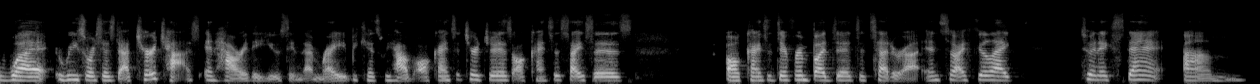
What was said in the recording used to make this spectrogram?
what resources that church has and how are they using them right? Because we have all kinds of churches all kinds of sizes all kinds of different budgets etc and so i feel like to an extent um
